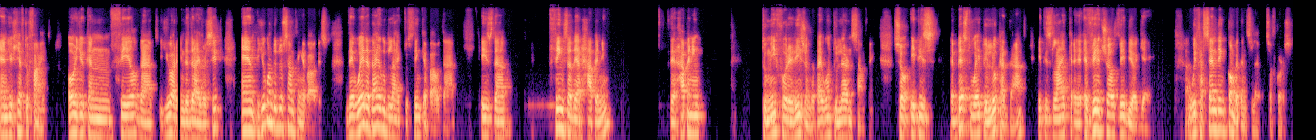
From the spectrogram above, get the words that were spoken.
and you have to fight or you can feel that you are in the driver's seat and you want to do something about this. The way that I would like to think about that is that things that they are happening, they're happening to me for a reason that I want to learn something. So it is the best way to look at that. It is like a, a virtual video game with ascending competence levels, of course.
